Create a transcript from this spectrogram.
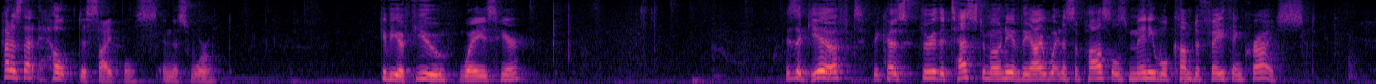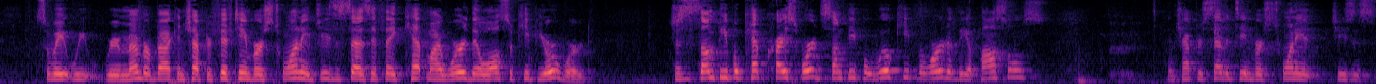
How does that help disciples in this world? I'll give you a few ways here. Is a gift because through the testimony of the eyewitness apostles, many will come to faith in Christ. So we, we remember back in chapter 15, verse 20, Jesus says, If they kept my word, they will also keep your word. Just as some people kept Christ's word, some people will keep the word of the apostles. In chapter 17, verse 20, Jesus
